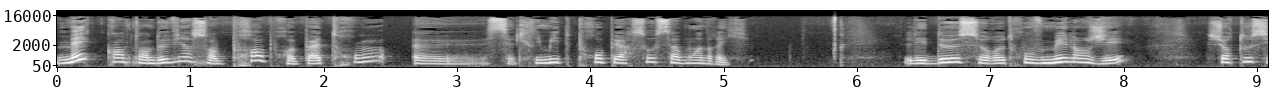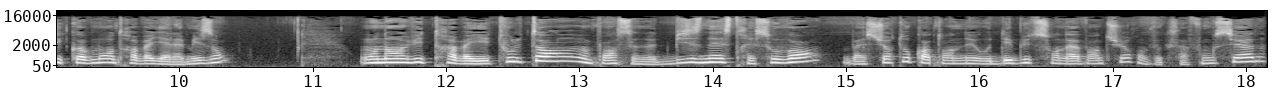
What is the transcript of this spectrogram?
Mais quand on devient son propre patron, euh, cette limite pro-perso s'amoindrit. Les deux se retrouvent mélangés, surtout si comme moi on travaille à la maison. On a envie de travailler tout le temps, on pense à notre business très souvent, bah, surtout quand on est au début de son aventure, on veut que ça fonctionne.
